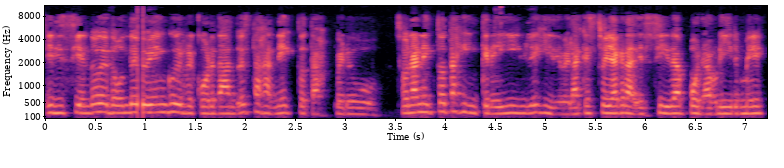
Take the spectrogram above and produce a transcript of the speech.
diciendo de dónde vengo y recordando estas anécdotas, pero son anécdotas increíbles y de verdad que estoy agradecida por abrirme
